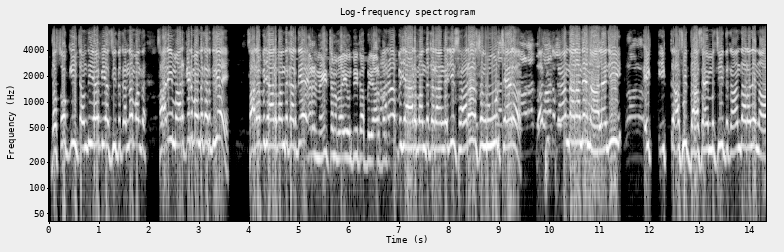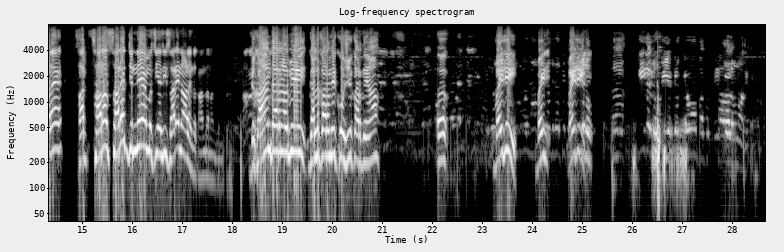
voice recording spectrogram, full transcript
ਦੱਸੋ ਕੀ ਚਾਹੁੰਦੀ ਹੈ ਵੀ ਅਸੀਂ ਦੁਕਾਨਾਂ ਬੰਦ ਸਾਰੀ ਮਾਰਕੀਟ ਬੰਦ ਕਰ ਦਈਏ? ਸਾਰਾ ਬਾਜ਼ਾਰ ਬੰਦ ਕਰ ਦਈਏ? ਅਗਰ ਨਹੀਂ ਸੁਣਵਾਈ ਹੁੰਦੀ ਤਾਂ ਬਾਜ਼ਾਰ ਬੰਦ ਸਾਰਾ ਬਾਜ਼ਾਰ ਬੰਦ ਕਰਾਂਗੇ ਜੀ ਸਾਰਾ ਸੰਗਰੂਰ ਸ਼ਹਿਰ। ਅਸੀਂ ਦੁਕਾਨਦਾਰਾਂ ਦੇ ਨਾਲ ਹੈ ਜੀ। ਇੱਕ ਇੱਕ ਅਸੀਂ 10 ਐਮਸੀ ਦੁਕਾਨਦਾਰਾਂ ਦੇ ਨਾਲ ਹੈ। ਸਾਰਾ ਸਾਰੇ ਜਿੰਨੇ ਐਮਸੀ ਅਸੀਂ ਸਾਰੇ ਨਾਲ ਹੈ ਦੁਕਾਨਦਾਰਾਂ ਦੇ ਦੁਕਾਨਦਾਰ ਨਾਲ ਵੀ ਗੱਲ ਕਰਨ ਦੀ ਕੋਸ਼ਿਸ਼ ਕਰਦੇ ਆ ਬਾਈ ਜੀ ਬਾਈ ਬਾਈ ਜੀ। ਕੀ ਗੱਲ ਹੋ ਗਈ ਹੈ? ਕਿਉਂ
